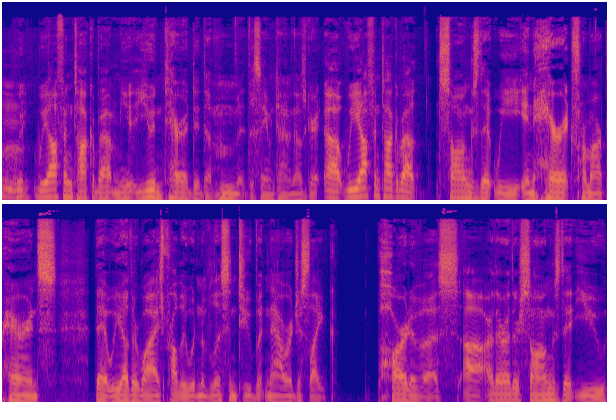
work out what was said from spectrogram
We, we often talk about mu- you and Tara did the hmm at the same time. That was great. Uh, we often talk about songs that we inherit from our parents that we otherwise probably wouldn't have listened to, but now are just like part of us. Uh, are there other songs that you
